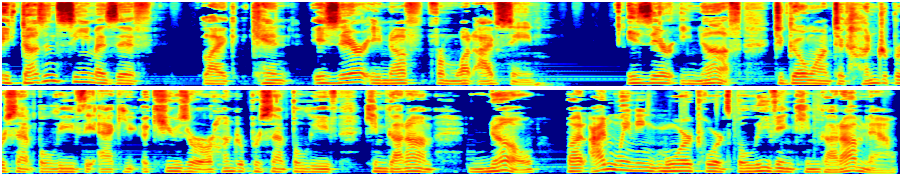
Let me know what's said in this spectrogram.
it doesn't seem as if, like, can, is there enough from what I've seen? Is there enough to go on to 100% believe the accuser or 100% believe Kim Garam? No, but I'm leaning more towards believing Kim Garam now.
